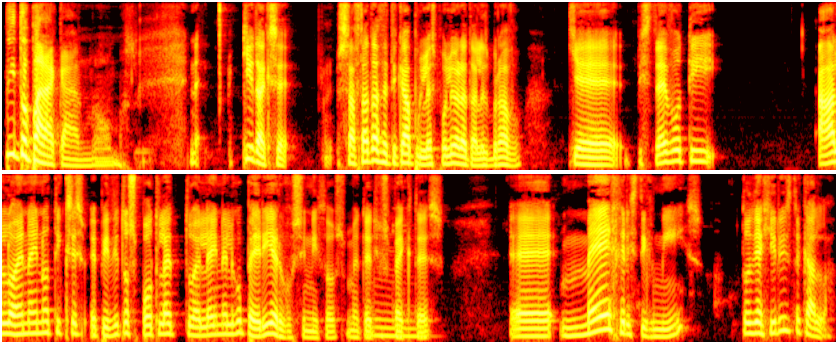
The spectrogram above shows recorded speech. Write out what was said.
μην το παρακάνουμε όμως. Κοίταξε, σε αυτά τα θετικά που λες, πολύ ωραία τα λες, μπράβο. Και πιστεύω ότι άλλο ένα είναι ότι ξέρεις, επειδή το spotlight του LA είναι λίγο περίεργο συνήθως με τέτοιους Μμμ. παίκτες, ε, μέχρι στιγμής το διαχειρίζεται καλά.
